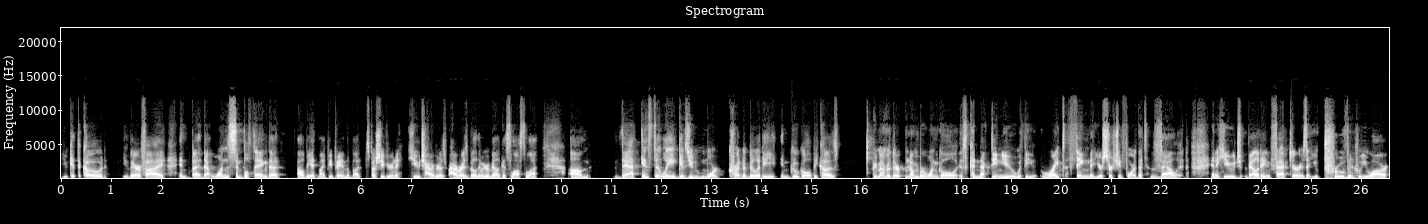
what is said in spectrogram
You get the code, you verify, and but that one simple thing that albeit might be pain in the butt, especially if you're in a huge high-rise building where your mail gets lost a lot. Um, that instantly gives you more credibility in Google because remember their number one goal is connecting you with the right thing that you're searching for that's valid. And a huge validating factor is that you've proven who you are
